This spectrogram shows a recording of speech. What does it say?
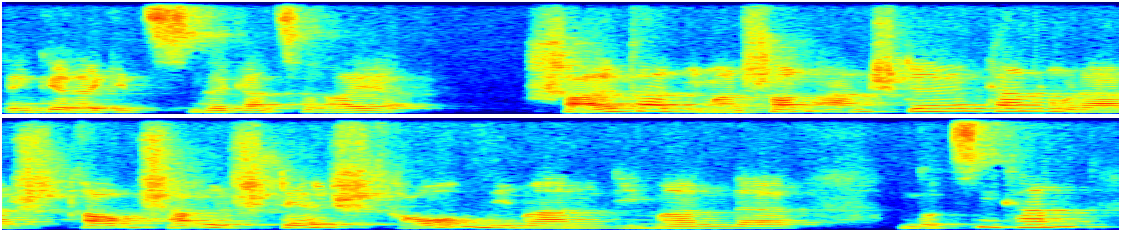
denke, da gibt es eine ganze Reihe Schalter, die man schon anstellen kann oder Stellschrauben, die man, die man äh, nutzen kann.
